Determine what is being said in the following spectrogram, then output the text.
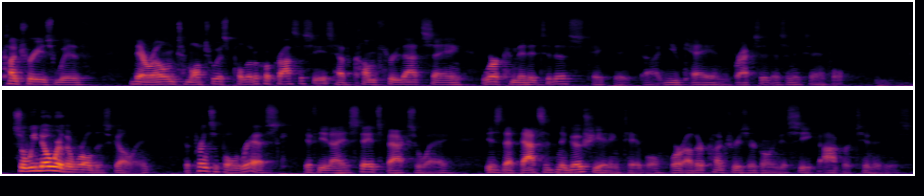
Countries with their own tumultuous political processes have come through that saying, we're committed to this. Take the uh, UK and Brexit as an example. So we know where the world is going. The principal risk, if the United States backs away, is that that's a negotiating table where other countries are going to seek opportunities.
